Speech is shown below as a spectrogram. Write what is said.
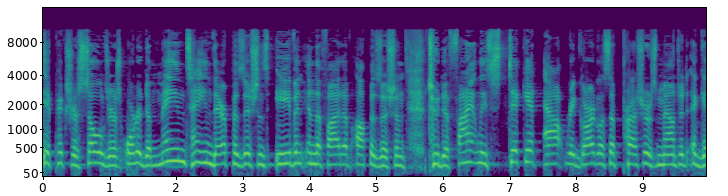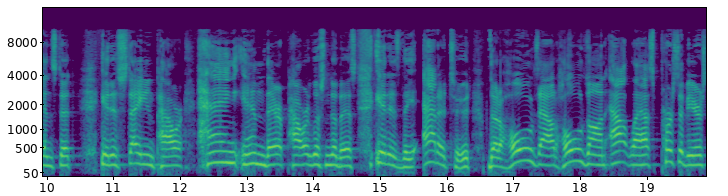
It pictures soldiers ordered to maintain their positions even in the fight of opposition, to defiantly stick it out regardless of pressures mounted against it. It is staying power. Hang in their power. Listen to this. It is the attitude that holds out, holds on, outlasts, perseveres,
